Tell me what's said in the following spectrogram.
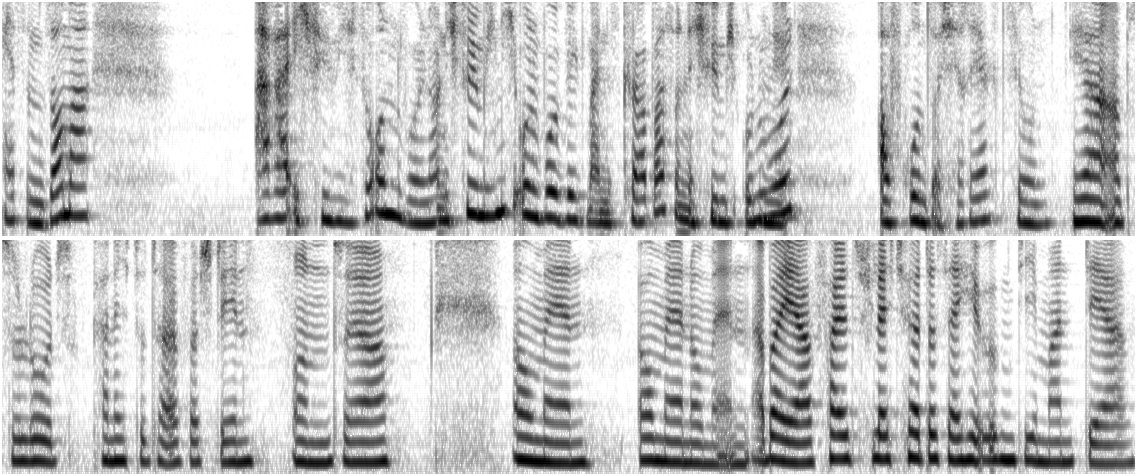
jetzt im Sommer. Aber ich fühle mich so unwohl. Ne? Und ich fühle mich nicht unwohl wegen meines Körpers und ich fühle mich unwohl aufgrund solcher Reaktionen. Ja, absolut. Kann ich total verstehen. Und ja, oh man, oh man, oh man. Aber ja, falls, vielleicht hört das ja hier irgendjemand, der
